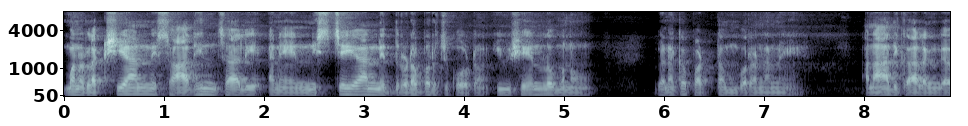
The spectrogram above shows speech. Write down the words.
మన లక్ష్యాన్ని సాధించాలి అనే నిశ్చయాన్ని దృఢపరుచుకోవటం ఈ విషయంలో మనం వెనకపట్టం వలననే అనాది కాలంగా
